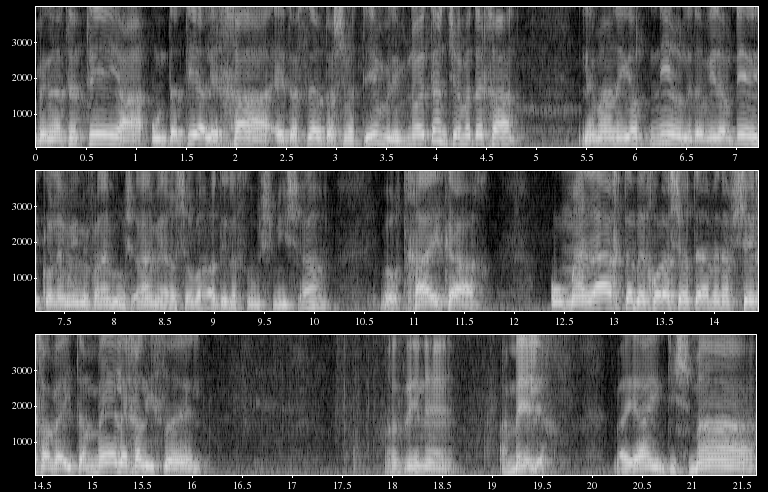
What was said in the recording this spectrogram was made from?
ונתתי, ונתתי עליך את עשרת השבטים, ולבנו אתן שבט אחד. למען היות ניר לדוד עבדי כל ימים לפניי בירושלים העיר אשר בחרתי לשום שמי שם. ואותך אקח ומלכת בכל אשר תאווה נפשך והיית מלך על ישראל. אז הנה המלך. והיה אם תשמע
